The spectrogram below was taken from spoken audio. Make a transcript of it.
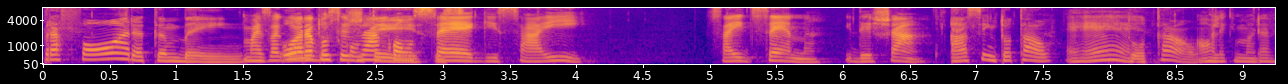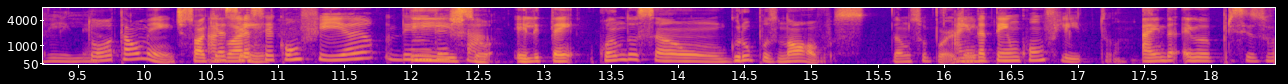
Para fora também. Mas agora Outros você já contextos. consegue sair? Sair de cena e deixar? Ah, sim, total. É. Total. Olha que maravilha. Totalmente. Só que agora assim, você confia em isso, deixar. ele tem, quando são grupos novos, vamos supor, gente, Ainda tem um conflito. ainda eu preciso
